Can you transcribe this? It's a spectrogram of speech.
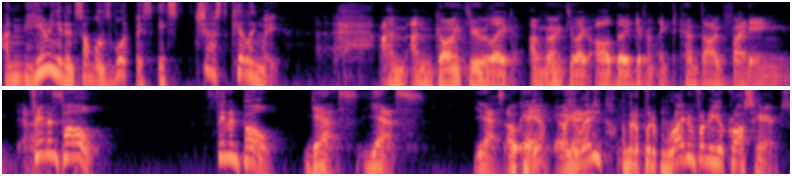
I'm hearing it in someone's voice. It's just killing me. I'm I'm going through like I'm going through like all the different like kind of dogfighting. Uh, Finn and Poe. Finn and Poe. Yes, yes, yes. Okay. Yeah. Are you ready? I'm going to put them right in front of your crosshairs.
